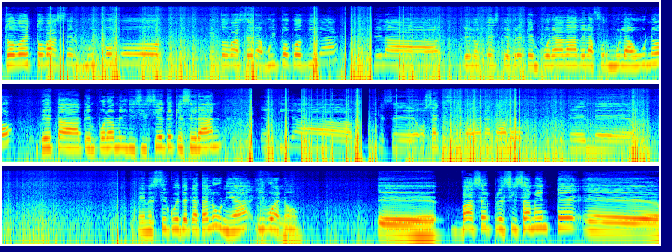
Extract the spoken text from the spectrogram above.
todo esto va a ser muy poco esto va a ser a muy pocos días de, la, de los test de pretemporada de la Fórmula 1 de esta temporada 2017 que serán el día que se o sea que se llevarán a cabo en eh, en el circuito de Cataluña y bueno, eh, va a ser precisamente eh,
